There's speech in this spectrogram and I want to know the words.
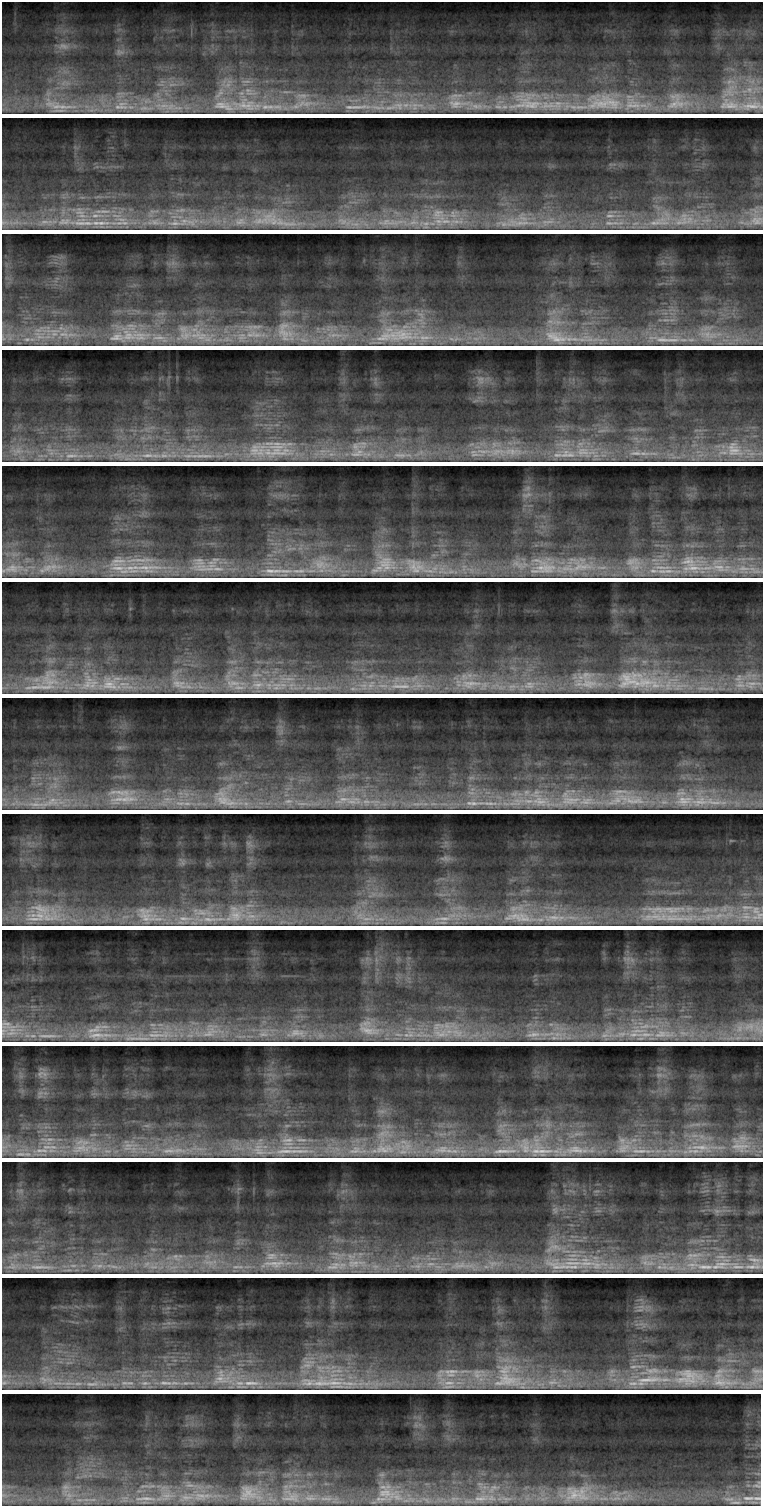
आणि आमचा जो काही साईज आहे बजेटचा तो बजेटचा जर आज पंधरा हजार बारा हजार कोटीचा साईज आहे तर त्याचा पण खर्च आणि त्याचं ऑडिट आणि त्याचं मूल्यमापन हे होत नाही. ही पण तुमची आव्हान आहे. राजकीय म्हणा त्याला काही सामाजिक म्हणा आर्थिक म्हणा ही आव्हान आहे तुमच्यासमोर हायर स्टडीजमध्ये आम्ही आणखी म्हणजे एम बी बी एच्या पुढे तुम्हाला स्कॉलरशिप मिळत नाही. मला सांगा इंद्रसानी जजमेंट प्रमाणे बॅनरच्या तुम्हाला कुठलंही आर्थिक कॅप लावता येत नाही असं असताना आमचा विभाग मात्र तो आर्थिक कॅप लावतो. आणि अडीच लाखाच्यावरती उत्पन्न असेल तर हे नाही. हा, सहा लाखाच्यावरती उत्पन्न असेल तर ते नाही. हा नंतर फॉरेन एज्युकेशनसाठी जाण्यासाठी हे तर उत्पन्न पाहिजे पालका पालकाचं कशाला पाहिजे? अहो तुमचे लोक जातात किती आणि मी त्यावेळेस अकरा बारामध्ये दोन तीन लोक फक्त फॉरेन स्टडीजसाठी जायचे. आज किती जातात मला माहिती नाही. परंतु हे कशामुळे जात नाही? आर्थिक गॅप लावण्याचं तुम्हाला काही गरज नाही. सोशल तुमचं बॅकग्राऊंड जे आहे हे अधोरेखित आहे. त्यामुळे ते सगळ्या आर्थिकला सगळं इक्लिप्स करते. आणि म्हणून आर्थिक गॅप निद्रास आणि नेटमेंट प्रमाणे त्याच्या नाही लावायला पाहिजे. आमचा विभागही लावतो तो आणि दुसरं कोणी काही त्यामध्ये काही दखल घेत नाही. म्हणून आमच्या ॲडमिनिस्ट्रेशनना आमच्या क्वालिटीना आणि एकूणच आमच्या सामाजिक कार्यकर्त्यांनी यामध्ये सदस्य दिल्या पाहिजे असं मला वाटतं बाबा. नंतर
